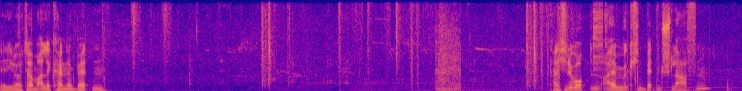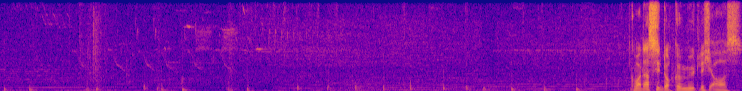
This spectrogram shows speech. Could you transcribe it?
Ja, die Leute haben alle keine Betten. Kann ich denn überhaupt in allen möglichen Betten schlafen? Guck mal, das sieht doch gemütlich aus.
